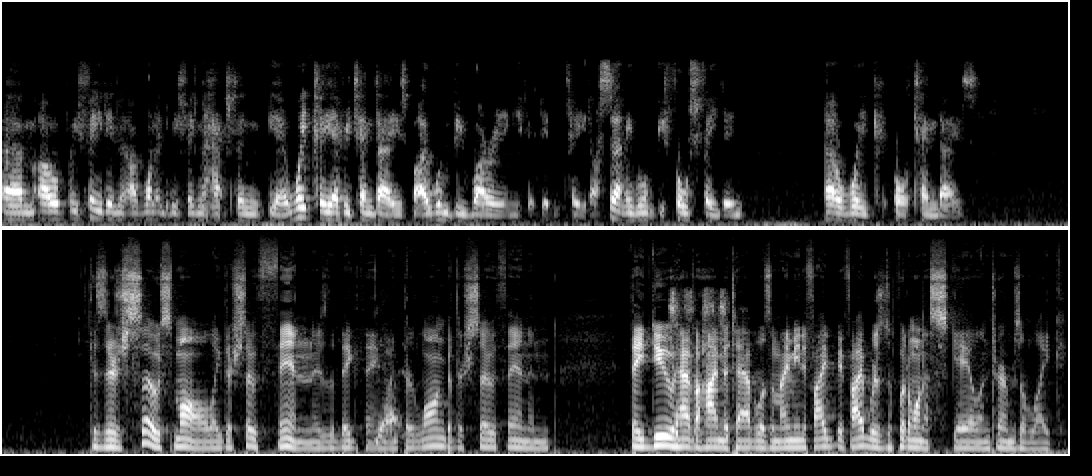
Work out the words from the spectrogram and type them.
Um, I will be feeding. I wanted to be feeding the hatchling, yeah, weekly every ten days, but I wouldn't be worrying if it didn't feed. I certainly wouldn't be force feeding a week or ten days. Because they're so small, like they're so thin is the big thing. Yeah. Like they're long, but they're so thin, and they do have a high metabolism. I mean, if I if I was to put them on a scale in terms of like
